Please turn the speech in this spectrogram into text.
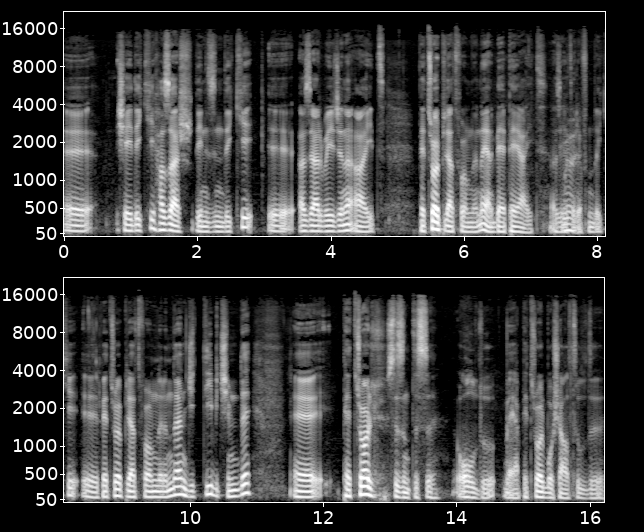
e, şeydeki Hazar denizindeki e, Azerbaycan'a ait petrol platformlarına yani BP'ye ait Azeri evet. tarafındaki e, petrol platformlarından ciddi biçimde e, petrol sızıntısı olduğu veya petrol boşaltıldığı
